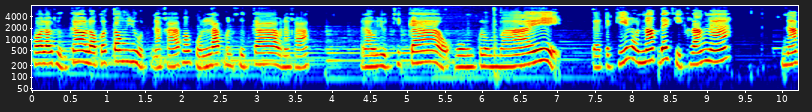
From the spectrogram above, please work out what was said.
พอเราถึง 9 เราก็ต้องหยุดนะคะ เพราะผลลัพธ์มันคือ 9 นะคะ เราหยุดที่ 9 วงกลมไว้ แต่ตะกี้เรานับได้กี่ครั้งนะ นับ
